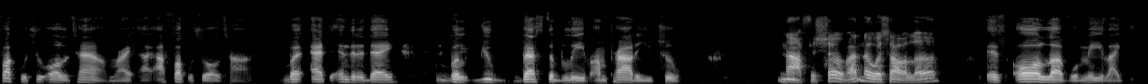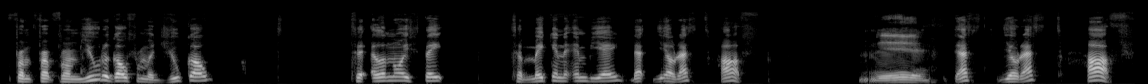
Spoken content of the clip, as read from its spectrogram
fuck with you all the time, right? I, I fuck with you all the time. But at the end of the day, but you best to believe I'm proud of you too. Nah, for sure. I know it's all love. It's all love with me. Like from from from you to go from a JUCO to Illinois State to making the NBA. That yo, that's tough. Yeah. That's yo, that's tough.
